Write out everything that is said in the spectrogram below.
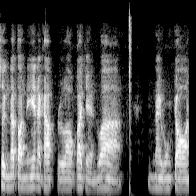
ซึ่งณตอนนี้นะครับเราก็จะเห็นว่าในวงจร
